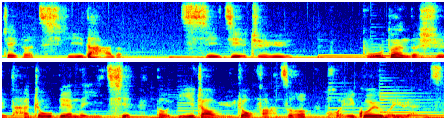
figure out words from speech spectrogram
这个奇大的奇迹之域，不断地使它周边的一切都依照宇宙法则回归为原子。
